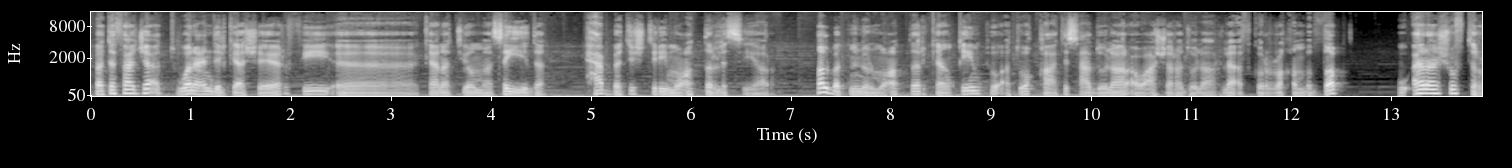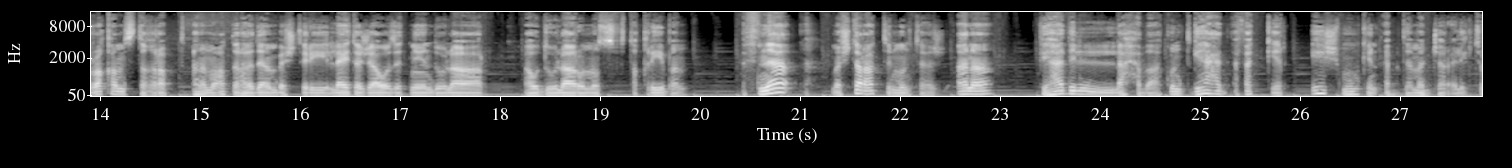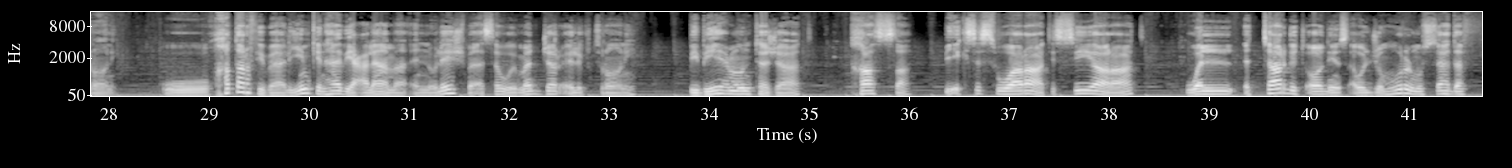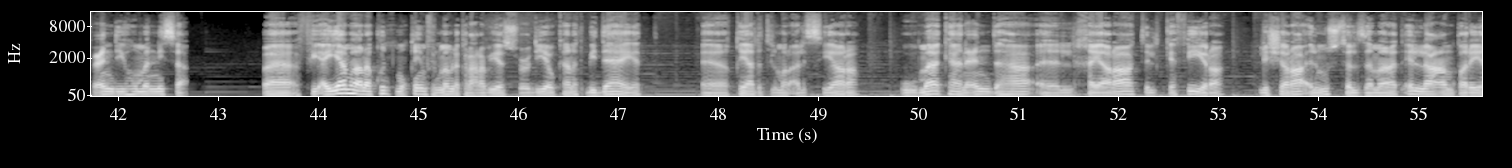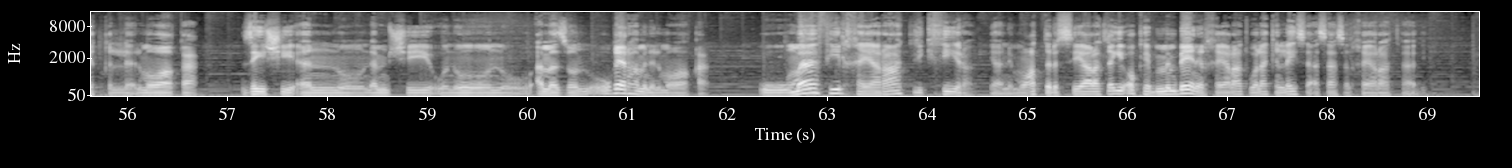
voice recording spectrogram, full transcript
فتفاجأت وأنا عند الكاشير في آه، كانت يومها سيدة حابة تشتري معطر للسيارة. طلبت منه المعطر كان قيمته أتوقع 9 دولار أو 10 دولار لا أذكر الرقم بالضبط. وأنا شفت الرقم استغربت. أنا المعطر هذا دائما بشتريه لا يتجاوز 2 دولار أو دولار ونصف تقريبا. أثناء ما اشترت المنتج. أنا في هذه اللحظة كنت قاعد أفكر إيش ممكن أبدأ متجر إلكتروني. وخطر في بالي يمكن هذه علامة إنه ليش ما أسوي متجر إلكتروني ببيع منتجات خاصة بإكسسوارات السيارات وال target audience أو الجمهور المستهدف عندي هم النساء. ففي أيامها أنا كنت مقيم في المملكة العربية السعودية وكانت بداية آه، قيادة المرأة للسيارة. وما كان عندها الخيارات الكثيرة لشراء المستلزمات إلا عن طريق المواقع زي شي إن ونمشي ونون وأمازون وغيرها من المواقع. وما في الخيارات الكثيرة يعني معطل السيارة تلاقي أوكي من بين الخيارات ولكن ليس أساس الخيارات هذه.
